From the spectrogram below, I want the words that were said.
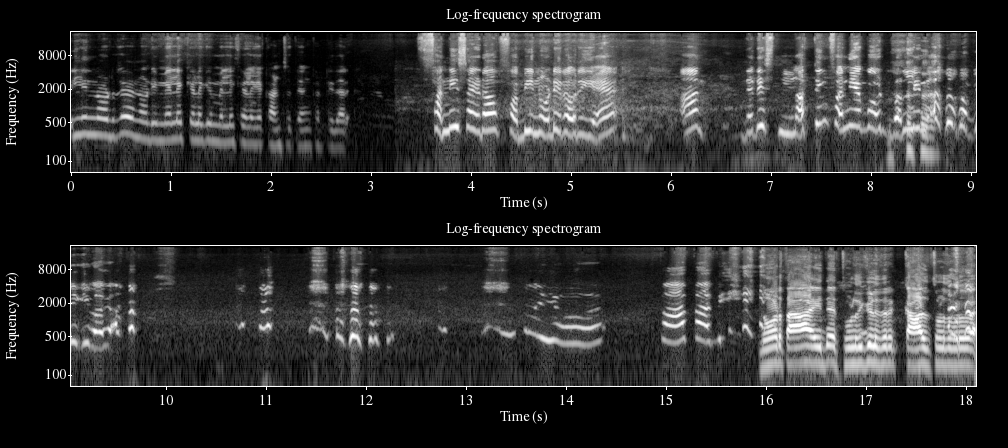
ಇಲ್ಲಿ ನೋಡಿದ್ರೆ ನೋಡಿ ಮೇಲೆ ಕೆಳಗೆ ಮೇಲೆ ಕೆಳಗೆ ಕಾಣಿಸುತ್ತೆ ಅಂತ ಕಟ್ಟಿದ್ದಾರೆ. ಫನ್ನಿ ಸೈಡ್ ಆಫ್ ಅಬಿ ನೋಡಿರೋರಿಗೆ. ಆ that is nothing funny about ಬರ್ಲಿನ ಅಬಿಗೆ ಇವಾಗ. ಅಯ್ಯೋ. ಅಬಿ ನೋಡ್ತಾ ಇದೆ ತುಳಿಗಿಳಿದ್ರೆ ಕಾಲ್ ತುಳಿದು ಬಿಡುವೆ.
